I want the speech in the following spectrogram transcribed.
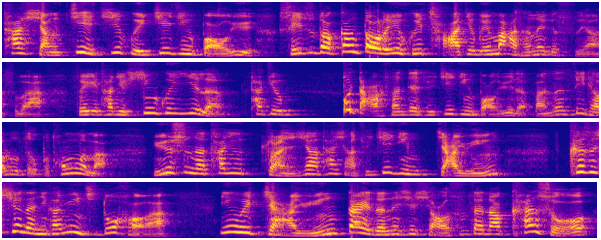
他想借机会接近宝玉，谁知道刚倒了一回茶就被骂成那个死样，是吧？所以他就心灰意冷，他就。不打算再去接近宝玉了，反正这条路走不通了嘛。于是呢，他就转向，他想去接近贾云。可是现在你看运气多好啊，因为贾云带着那些小厮在那看守，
